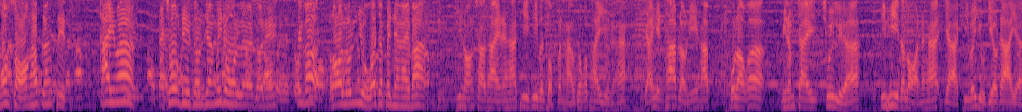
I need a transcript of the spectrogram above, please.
คลองสองครับลังสิตใกล้มาก แต่โชคดีตอนยังไม่โดนเลยตอนนี้ ซึ่งก็รอลุ้นอยู่ว่าจะเป็นยังไงบ้าง พี่น้องชาวไทยนะฮะที่ที่ประสบปัญหาอุทกภัยอยู่นะฮะ อยากให้เห็นภาพเหล่านี้ครับ พวกเราก็มีน้ำใจช่วยเหลือ พี่ๆตลอดนะฮะอย่าคิดว่าอยู่เดียวดายอย่า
